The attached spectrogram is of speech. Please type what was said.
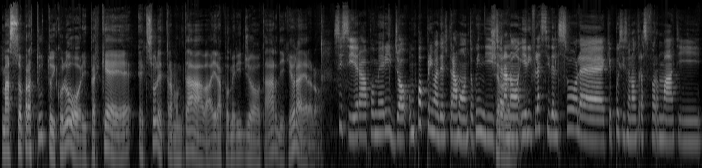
Ma soprattutto i colori, perché il sole tramontava, era pomeriggio tardi, che ora erano? Sì, sì, era pomeriggio, un po' prima del tramonto, quindi C'erano- c'erano i riflessi del sole che poi si sono trasformati,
